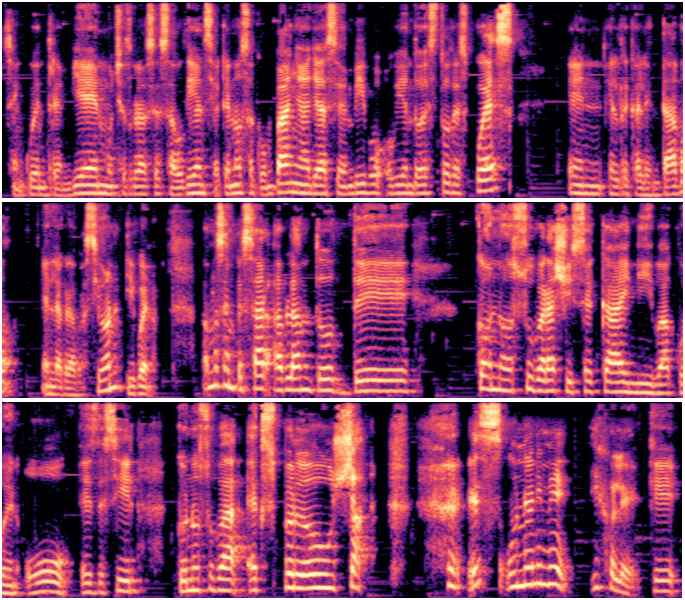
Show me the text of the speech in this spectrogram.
se encuentren bien. Muchas gracias a audiencia que nos acompaña, ya sea en vivo o viendo esto después en el recalentado, en la grabación. Y bueno, vamos a empezar hablando de Konosubarashi Sekai ni Bakuen O, es decir, Konosuba Explosion. Es un anime, híjole, que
